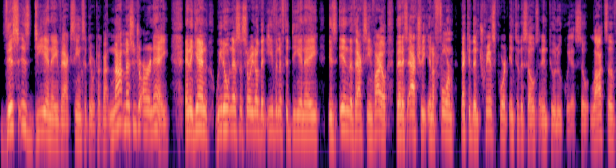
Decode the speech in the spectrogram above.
this is DNA vaccines that they were talking about, not messenger RNA. And again, we don't necessarily know that even if the DNA is in the vaccine vial, that it's actually in a form that could then transport into the cells and into a nucleus. So lots of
